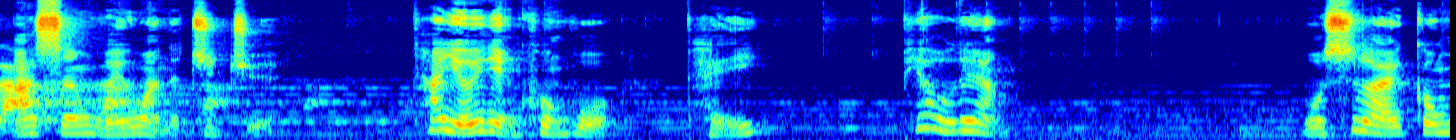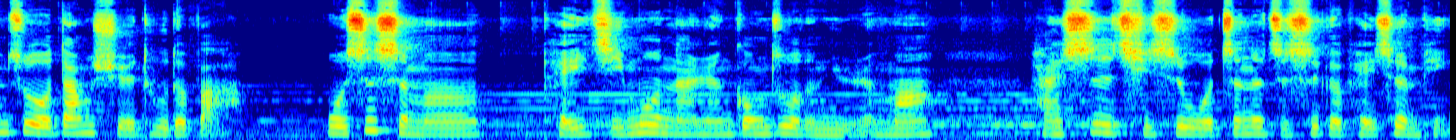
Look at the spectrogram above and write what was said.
阿生委婉的拒绝。他有一点困惑，陪，漂亮。我是来工作当学徒的吧？我是什么陪寂寞男人工作的女人吗？还是其实我真的只是个陪衬品？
